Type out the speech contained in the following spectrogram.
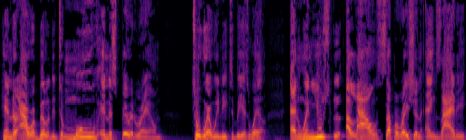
hinder our ability to move in the spirit realm to where we need to be as well. And when you allow separation anxiety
